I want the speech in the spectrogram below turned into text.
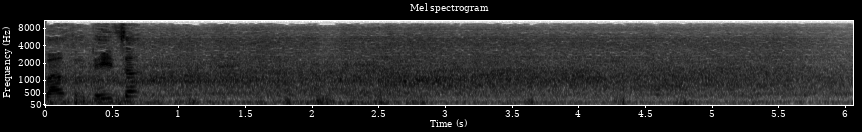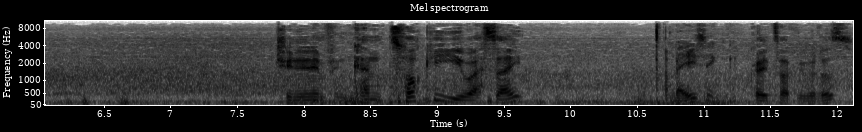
Welcome, Peter. Tuning in from Kentucky, USA. Amazing. Have you with us.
